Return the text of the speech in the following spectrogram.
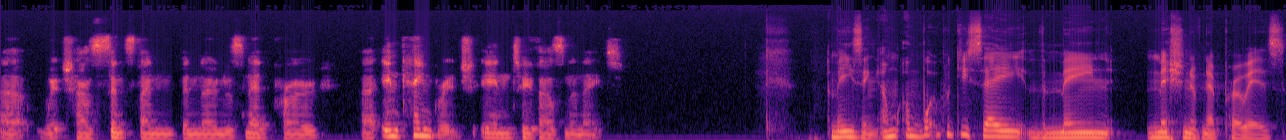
uh, which has since then been known as NNEdPro, uh, in Cambridge in 2008. Amazing. And, and what would you say the main mission of NNEdPro is?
